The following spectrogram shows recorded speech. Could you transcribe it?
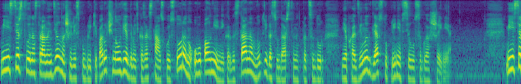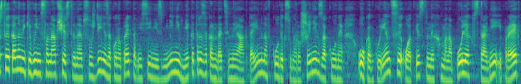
Министерству иностранных дел нашей республики поручено уведомить казахстанскую сторону о выполнении Кыргызстана внутригосударственных процедур, необходимых для вступления в силу соглашения. Министерство экономики вынесло на общественное обсуждение законопроект о внесении изменений в некоторые законодательные акты, а именно в Кодекс о нарушениях, законы о конкуренции, о ответственных монополиях в стране и проект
